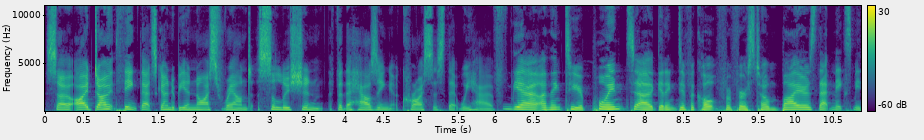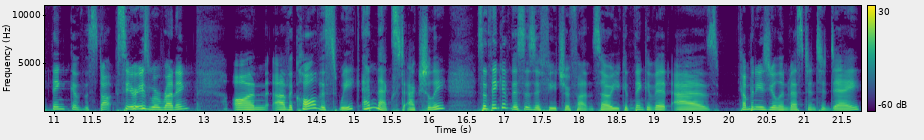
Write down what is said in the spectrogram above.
So I don't think that's going to be a nice round solution for the housing crisis that we have. Yeah, I think to your point, uh, getting difficult for first home buyers, that makes me think of the stock series we're running on uh, the call this week and next, actually. So think of this as a future fund. So you could think of it as companies you'll invest in today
